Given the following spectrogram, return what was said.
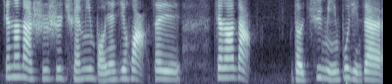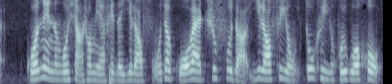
加拿大实施全民保健计划，在加拿大的居民不仅在国内能够享受免费的医疗服务，在国外支付的医疗费用都可以回国后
